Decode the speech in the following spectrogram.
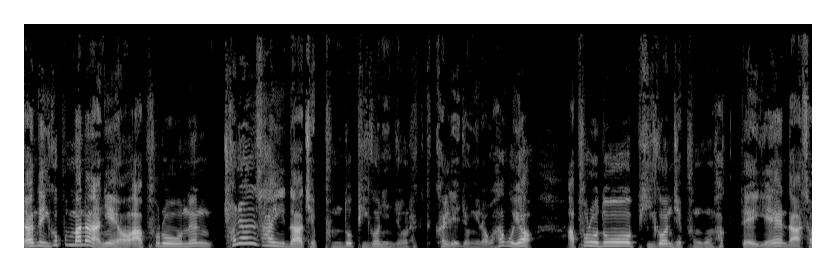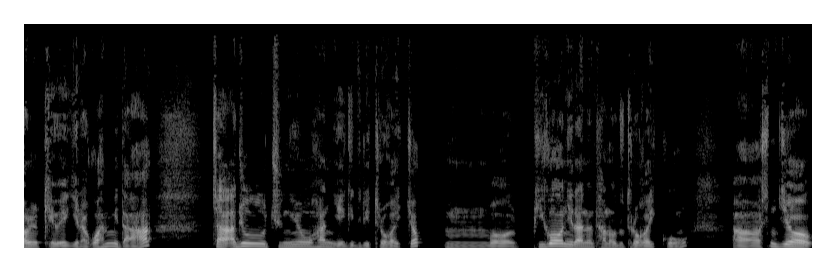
자, 근데 이것뿐만은 아니에요. 앞으로는 천연 사이다 제품도 비건 인증을 획득할 예정이라고 하고요. 앞으로도 비건 제품군 확대에 나설 계획이라고 합니다. 자, 아주 중요한 얘기들이 들어가 있죠. 음, 뭐 비건이라는 단어도 들어가 있고, 어, 심지어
